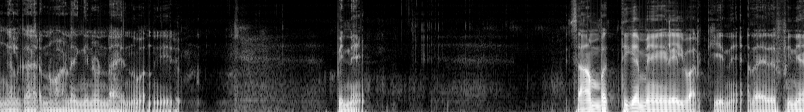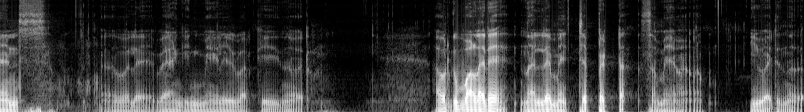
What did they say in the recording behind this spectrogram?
നിങ്ങൾ കാരണമാണ് ഇങ്ങനെ ഉണ്ടായെന്ന് വന്നു തരും. പിന്നെ സാമ്പത്തിക മേഖലയിൽ വർക്ക് ചെയ്യുന്ന അതായത് ഫിനാൻസ് അതുപോലെ ബാങ്കിങ് മേഖലയിൽ വർക്ക് ചെയ്യുന്നവർ അവർക്ക് വളരെ നല്ല മെച്ചപ്പെട്ട സമയമാണ് ഈ വരുന്നത്.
